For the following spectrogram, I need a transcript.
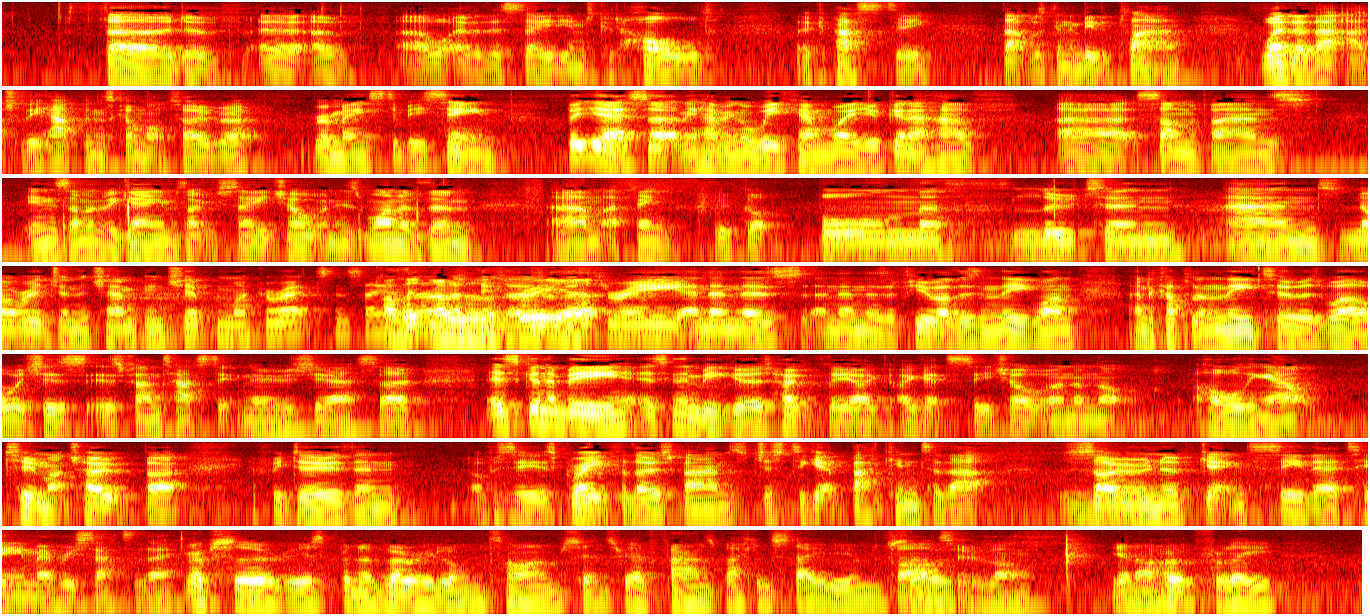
third of uh, of uh, whatever the stadiums could hold the capacity. That was going to be the plan. Whether that actually happens come October remains to be seen. But yeah, certainly having a weekend where you're going to have uh, some fans in some of the games, like you say, Charlton is one of them. Um, I think we've got Bournemouth, Luton, and Norwich in the Championship. Am I correct in saying that? I think that? those I think are the three. Are yeah. three, and then there's and then there's a few others in League One and a couple in League Two as well, which is, is fantastic news. Yeah, so it's gonna be it's gonna be good. Hopefully, I, I get to see Charlton. I'm not holding out too much hope, but if we do, then obviously it's great for those fans just to get back into that zone of getting to see their team every Saturday. Absolutely, it's been a very long time since we had fans back in stadiums. Far so, too long. You know, hopefully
